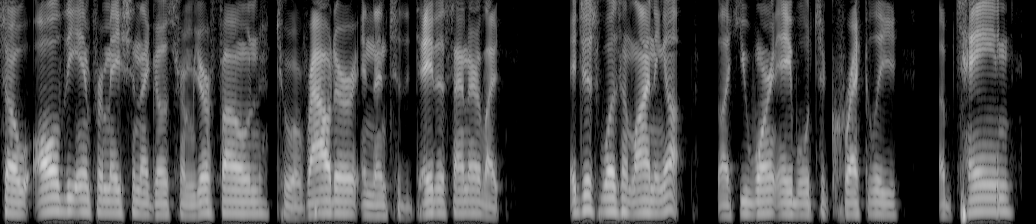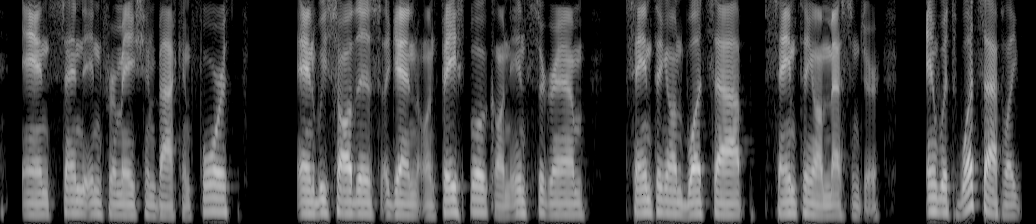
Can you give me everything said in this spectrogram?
So all the information that goes from your phone to a router and then to the data center, like it just wasn't lining up. Like you weren't able to correctly obtain and send information back and forth. And we saw this again on Facebook, on Instagram, same thing on WhatsApp, same thing on Messenger. And with WhatsApp, like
